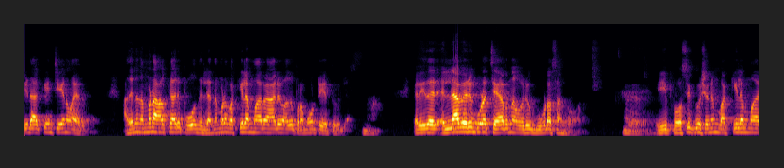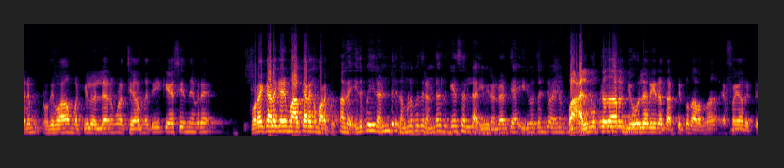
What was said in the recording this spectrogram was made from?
ഈടാക്കുകയും ചെയ്യണമായിരുന്നു. അതിന് നമ്മുടെ ആൾക്കാർ പോകുന്നില്ല. നമ്മുടെ വക്കീലന്മാർ ആരും അത് പ്രൊമോട്ട് ചെയ്യത്തുമില്ല. കാര്യം ഇത് എല്ലാവരും കൂടെ ചേർന്ന ഒരു ഗൂഢസംഘമാണ്. ഈ പ്രോസിക്യൂഷനും വക്കീലന്മാരും പ്രതിഭാഗം വക്കീലും എല്ലാവരും കൂടെ ചേർന്നിട്ട് ഈ കേസിൽ നിന്ന് ഇവരെ കുറെ കാലം കഴിയുമ്പോൾ ആൾക്കാരങ്ങ് മറക്കും. അതെ ഇതിപ്പോ ഈ രണ്ട് നമ്മളിപ്പോ ഇത് രണ്ട് കേസല്ല ഈ രണ്ടായിരത്തി ഇരുപത്തഞ്ചോ അതിന് അൽമുക്തദാർ ജുവലറിയുടെ തട്ടിപ്പ് നടന്ന് എഫ്ഐആർ ഇട്ട്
